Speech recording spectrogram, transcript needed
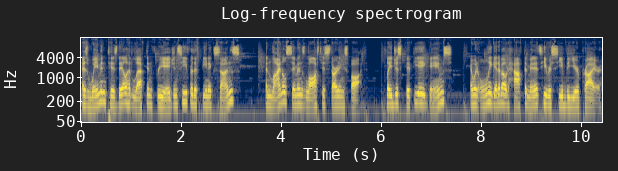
As Wayman Tisdale had left in free agency for the Phoenix Suns, and Lionel Simmons lost his starting spot, played just 58 games, and would only get about half the minutes he received the year prior,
